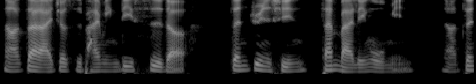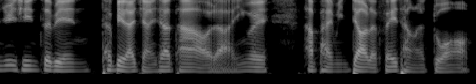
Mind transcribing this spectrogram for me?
那再来就是排名第四的曾俊欣，三百零五名。那曾俊欣这边特别来讲一下他好了，因为他排名掉了非常的多哦。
